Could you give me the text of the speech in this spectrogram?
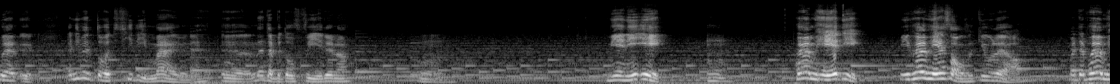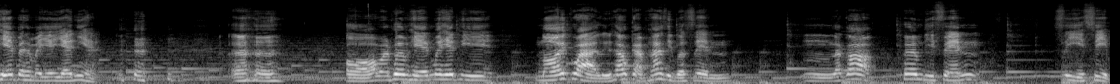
พื่อนๆอึด อันนี้เป็นตัวที่ดีมากอยู่นะเออน่าจะเป็นตัวฟรีด้วยเนาะอืมมีอันนี้อีกอืมเพิ่มเฮดอีก มีเพิ่มเฮดสองสกิลเลยเหรอ มันจะเพิ่มเฮดไปทำไมเยอะแยะเนี่ยเอออ๋อ มันเพิ่มเฮดเมื่อ HP น้อยกว่าหรือเท่ากับ 50%อืม แล้วก็เพิ่มดีเฟนส์40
